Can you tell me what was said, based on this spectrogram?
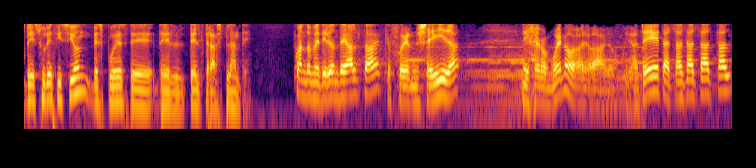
de su decisión después de- del, del trasplante. Cuando me dieron de alta, que fue enseguida, me dijeron, bueno, eh, cuídate, tal, tal, tal, tal, tal.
